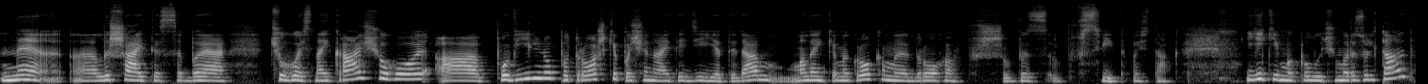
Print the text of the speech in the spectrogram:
Не е, лишайте себе чогось найкращого, а повільно, потрошки починайте діяти. Да? Маленькими кроками дорога в світ. Ось так. Який ми получимо результат?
